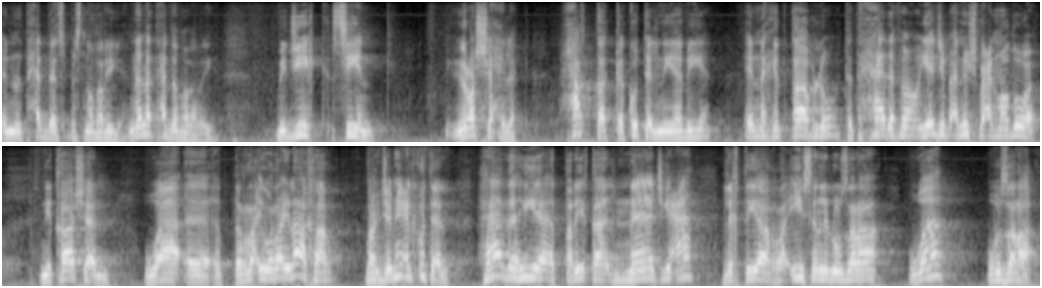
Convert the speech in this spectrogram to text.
إنه نتحدث بس نظرية. إننا نتحدث نظرية. بيجيك سين يرشح لك. حقك ككتل نيابية إنك تقابله تتحادث معه. يجب أن يشبع الموضوع نقاشا والراي والراي الآخر من جميع الكتل. هذا هي الطريقة الناجعة لاختيار رئيسا للوزراء ووزراء.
